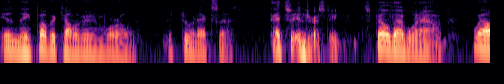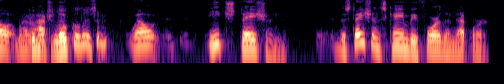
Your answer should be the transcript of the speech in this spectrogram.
in the public television world to an excess. That's interesting. Spell that one out. Well, too much localism. Well, each station, the stations came before the network.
